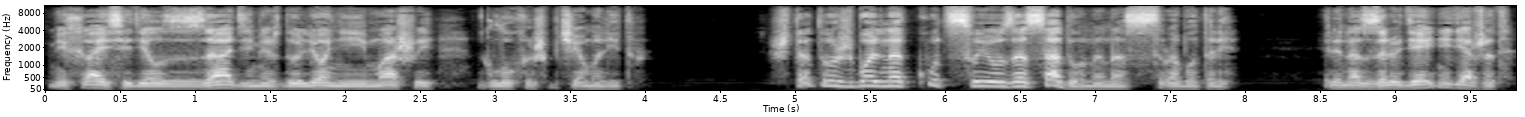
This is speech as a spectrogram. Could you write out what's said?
Михай сидел сзади между Леней и Машей, глухо шепча молитвы. Что-то уж больно куцую засаду на нас сработали. Или нас за людей не держат.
